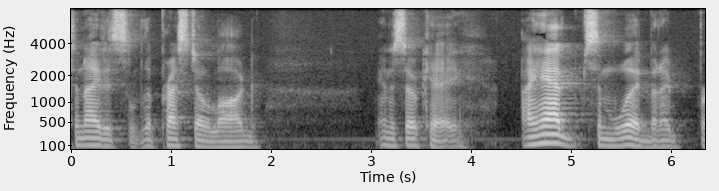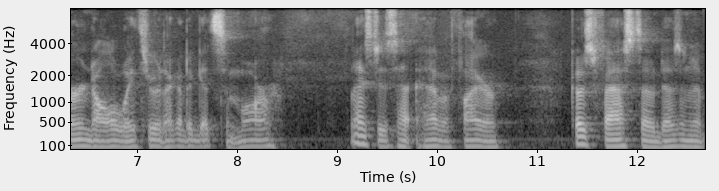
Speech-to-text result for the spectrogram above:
tonight it's the Presto log, and it's okay. I had some wood, but I burned all the way through it. I got to get some more. Nice to just ha- have a fire. Goes fast though, doesn't it?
